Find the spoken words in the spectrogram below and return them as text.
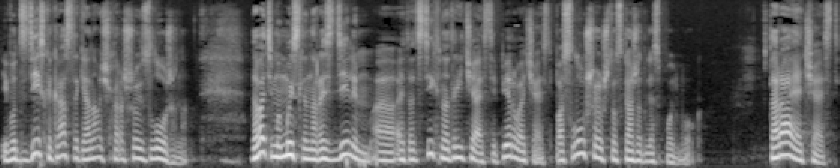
И вот здесь как раз-таки она очень хорошо изложена. Давайте мы мысленно разделим э, этот стих на три части. Первая часть – «Послушаю, что скажет Господь Бог». Вторая часть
